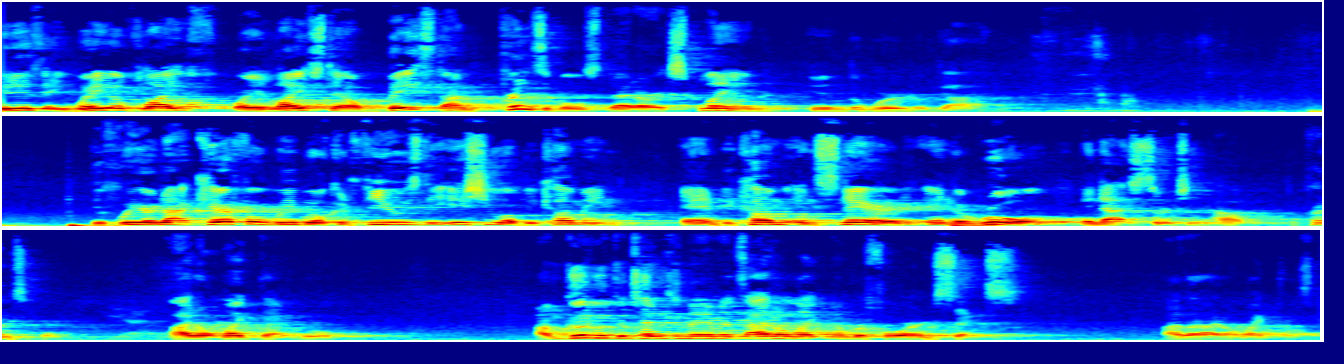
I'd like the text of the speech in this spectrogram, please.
it is a way of life or a lifestyle based on principles that are explained in the Word of God. If we are not careful, we will confuse the issue of becoming and become ensnared in the rule and not searching out the principle. I don't like that rule. I'm good with the Ten Commandments. I don't like number four and six. I, I don't like those.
